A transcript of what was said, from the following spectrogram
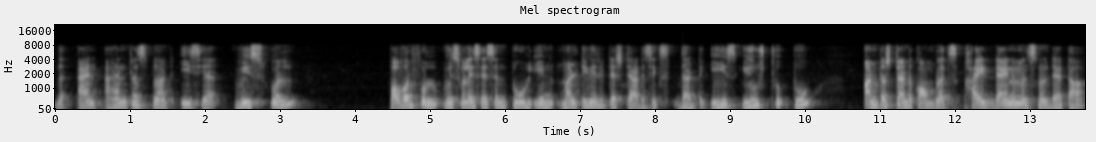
The an Andrews plot is a visual powerful visualization tool in multivariate statistics that is used to, to understand complex high dimensional data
